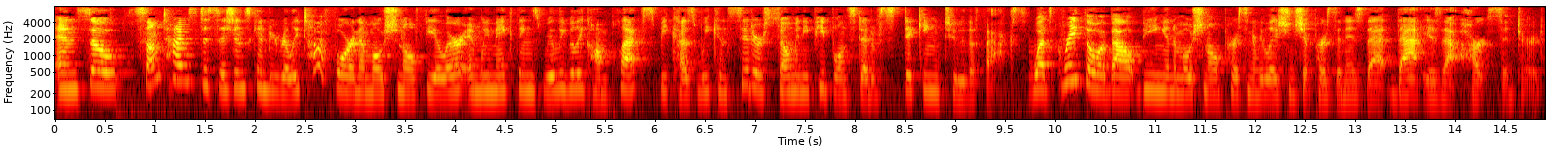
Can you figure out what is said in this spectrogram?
and so sometimes decisions can be really tough for an emotional feeler, and we make things really, really complex because we consider so many people instead of sticking to the facts. What's great though about being an emotional person, a relationship person, is that that is that heart centered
